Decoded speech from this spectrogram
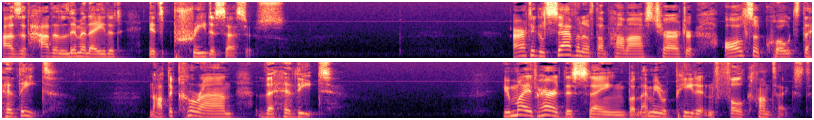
as it had eliminated its predecessors. Article 7 of the Hamas Charter also quotes the Hadith, not the Quran, the Hadith. You may have heard this saying, but let me repeat it in full context.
